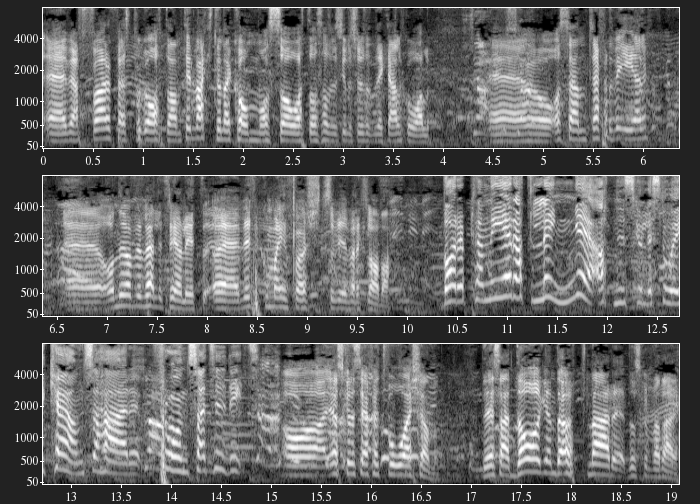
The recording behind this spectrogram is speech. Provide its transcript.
Eh, vi har förfest på gatan till vakterna kom och sa åt oss att vi skulle sluta dricka alkohol. Eh, och sen träffade vi er. Eh, och nu har vi väldigt trevligt. Eh, vi fick komma in först så vi är väldigt glada. Var det planerat länge att ni skulle stå i kön så här från så här tidigt? Och jag skulle säga för två år sedan. Det är så här, dagen det öppnar, då ska vi vara där.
